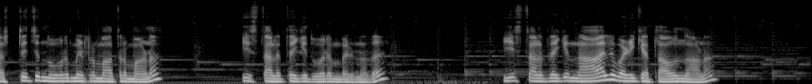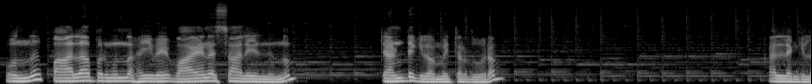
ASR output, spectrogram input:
കഷ്ടിച്ച് നൂറ് മീറ്റർ മാത്രമാണ് ഈ സ്ഥലത്തേക്ക് ദൂരം വരുന്നത്. ഈ സ്ഥലത്തേക്ക് നാല് വഴിക്ക് എത്താവുന്നതാണ്. ഒന്ന് പാലാ പൊരുങ്ങുന്ന ഹൈവേ വായനശാലയിൽ നിന്നും രണ്ട് കിലോമീറ്റർ ദൂരം. അല്ലെങ്കിൽ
